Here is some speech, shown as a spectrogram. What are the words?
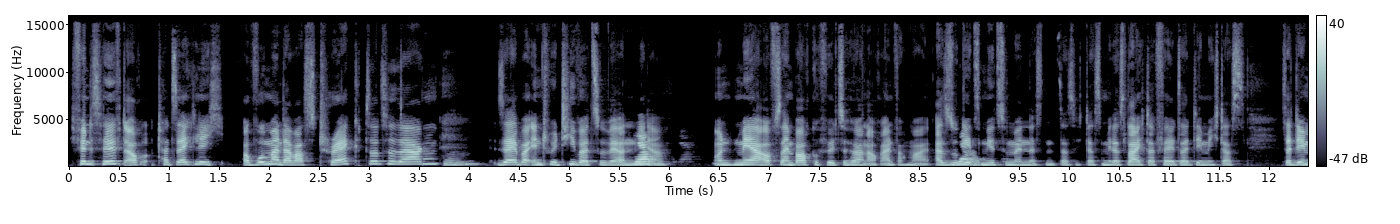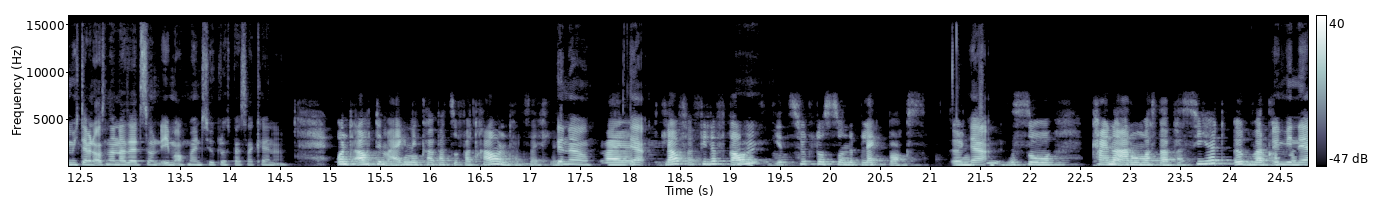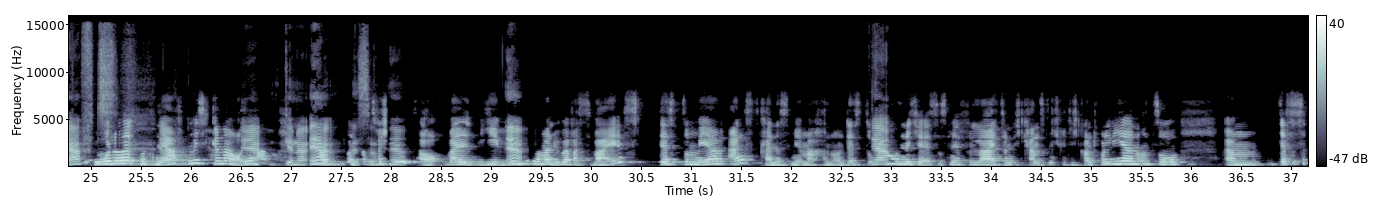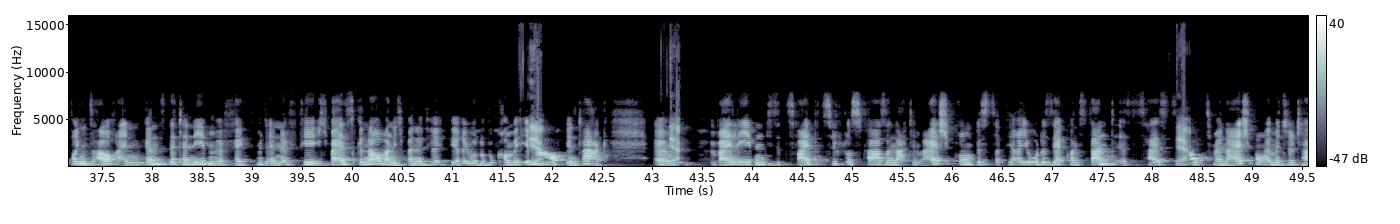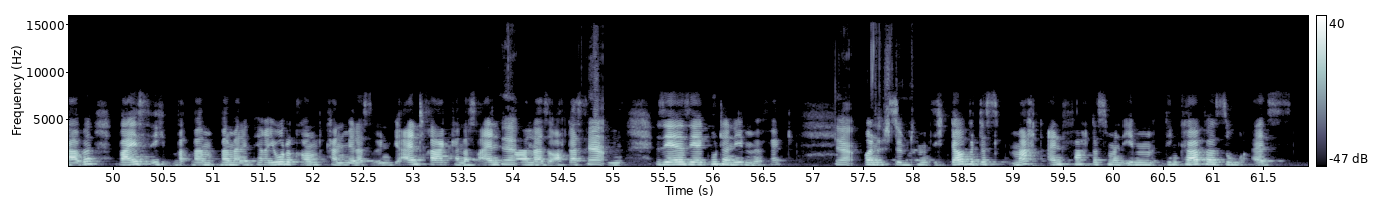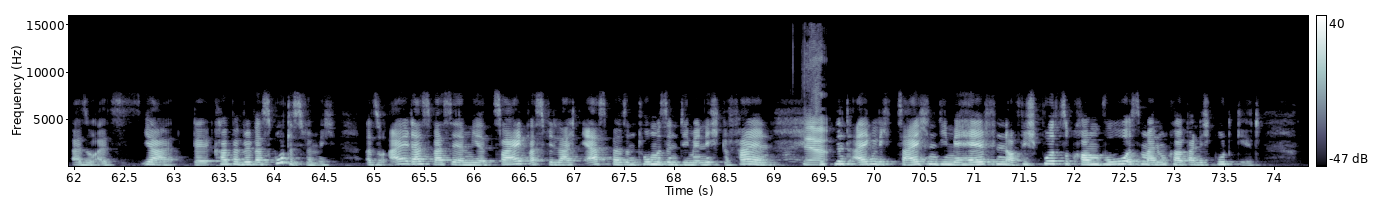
Ich finde, es hilft auch tatsächlich, obwohl man da was trackt sozusagen, mhm. selber intuitiver zu werden ja. wieder und mehr auf sein Bauchgefühl zu hören, auch einfach mal. Also so ja. geht's mir zumindest, dass ich, dass mir das leichter fällt, seitdem ich das, seitdem ich mich damit auseinandersetze und eben auch meinen Zyklus besser kenne. Und auch dem eigenen Körper zu vertrauen tatsächlich. Genau. Weil ja. ich glaube, für viele Frauen mhm. ist ihr Zyklus so eine Blackbox. Irgendwie. Ja. Es ist so keine Ahnung, was da passiert. Irgendwann kommt Irgendwie nervt. Oder das nervt mich, genau, ja. ja. Genau, ja. Und das so, verstehe ich ja. auch, weil je weniger man über was weiß, desto mehr Angst kann es mir machen und desto ja. unheimlicher ist es mir vielleicht und ich kann es nicht richtig kontrollieren und so. Ähm, das ist übrigens auch ein ganz netter Nebeneffekt mit NFP. Ich weiß genau, wann ich meine Periode bekomme, immer ja. auf den Tag. Ähm, ja. Weil eben diese zweite Zyklusphase nach dem Eisprung bis zur Periode sehr konstant ist. Das heißt, ja. als ich meinen Eisprung ermittelt habe, weiß ich, wann, wann, meine Periode kommt, kann mir das irgendwie eintragen, kann das einplanen. Also auch das ist ein sehr, sehr guter Nebeneffekt. Ja, und das stimmt. Ähm, ich glaube, das macht einfach, dass man eben den Körper so als, also als, ja, der Körper will was Gutes für mich. Also all das, was er mir zeigt, was vielleicht erstmal Symptome sind, die mir nicht gefallen, ja. sind eigentlich Zeichen, die mir helfen, auf die Spur zu kommen, wo es meinem Körper nicht gut geht.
